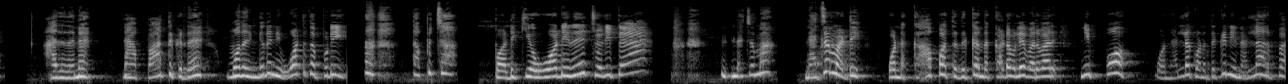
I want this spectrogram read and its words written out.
அதுதானே நான் பாத்துக்கிட்டேன் முத இங்கிருந்து நீ ஓட்டத புடி. தப்பிச்சா? படிக்க ஓடிதே சொல்லிட்டேன். நிஜமா? நிஜமாட்டி உன்னை காப்பாத்ததுக்கு அந்த கடவுளே வருவாரு. நீ போ. உன் நல்ல குணத்துக்கு நீ நல்லா இருப்ப.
